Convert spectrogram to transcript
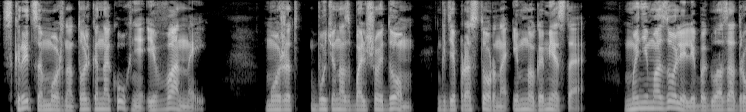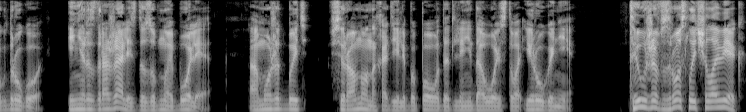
Скрыться можно только на кухне и в ванной. Может, будь у нас большой дом, где просторно и много места, мы не мозолили бы глаза друг другу и не раздражались до зубной боли. А может быть, все равно находили бы поводы для недовольства и ругани. «Ты уже взрослый человек,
